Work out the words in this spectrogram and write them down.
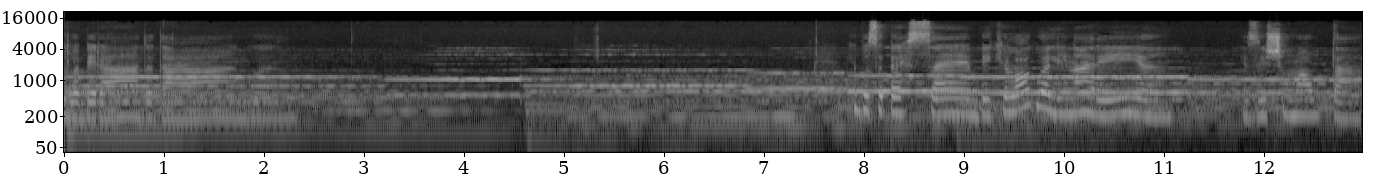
pela beirada da água. E você percebe que logo ali na areia existe um altar.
